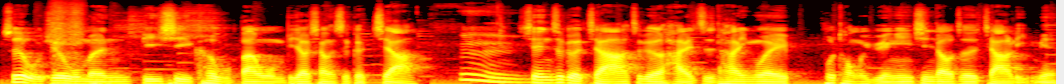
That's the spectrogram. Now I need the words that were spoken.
所以我觉得我们比起课辅班，我们比较像是个家。嗯，现在这个家这个孩子他因为。不同的原因进到这个家里面，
